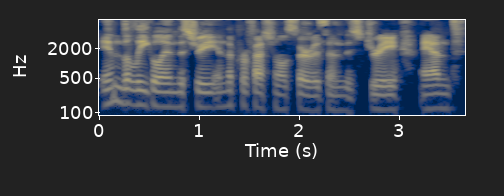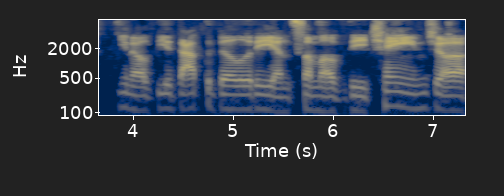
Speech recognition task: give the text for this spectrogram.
in the legal industry, in the professional service industry, and you know the adaptability and some of the change. Uh,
